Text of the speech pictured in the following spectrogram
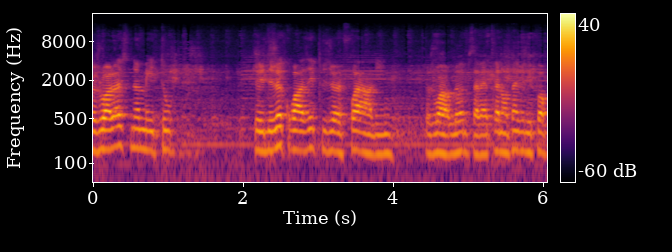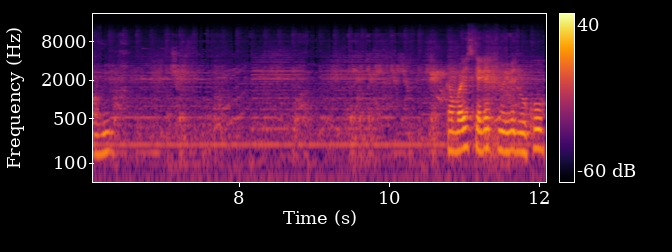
Ce joueur-là se nomme Eto. Je l'ai déjà croisé plusieurs fois en ligne. Ce joueur-là, ça fait très longtemps que je ne l'ai pas revu. Comme vous voyez, c'est quelqu'un qui m'évite beaucoup.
